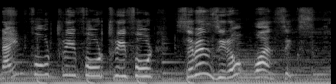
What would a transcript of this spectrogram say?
9434347016.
